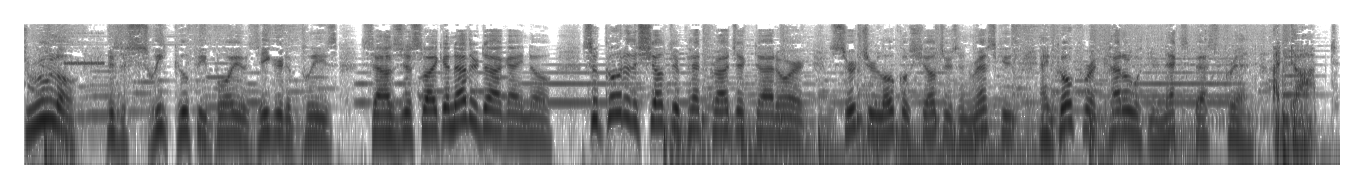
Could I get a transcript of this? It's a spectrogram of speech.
Cerulo is a sweet, goofy boy who's eager to please. Sounds just like another dog I know. So go to the shelterpetproject.org, search your local shelters and rescues, and go for a cuddle with your next best friend. Adopt.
